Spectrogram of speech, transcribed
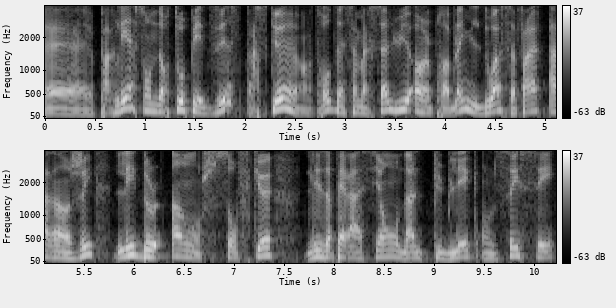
euh, parler à son orthopédiste parce que entre autres Vincent Marcel lui a un problème, il doit se faire arranger les deux hanches. Sauf que les opérations dans le public, on le sait, c'est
